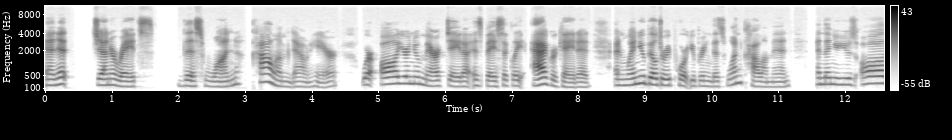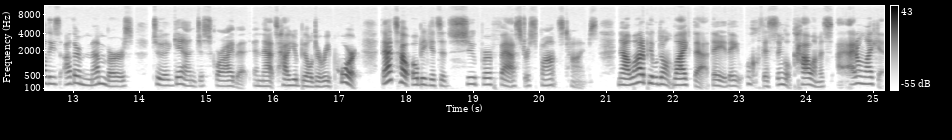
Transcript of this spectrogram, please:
and it generates this one column down here where all your numeric data is basically aggregated. And when you build a report, you bring this one column in and then you use all these other members to again describe it. And that's how you build a report. That's how OBI gets its super fast response times. Now, a lot of people don't like that. They, they, oh, this single column, it's, I don't like it.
